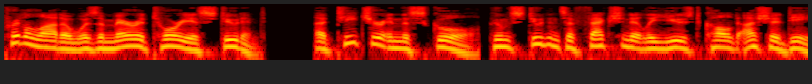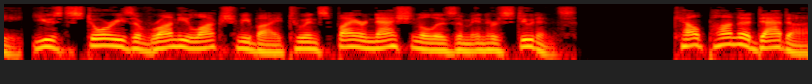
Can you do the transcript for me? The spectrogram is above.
Pritilata was a meritorious student. A teacher in the school, whom students affectionately used called Usha D, used stories of Rani Lakshmibai to inspire nationalism in her students. Kalpana Datta,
